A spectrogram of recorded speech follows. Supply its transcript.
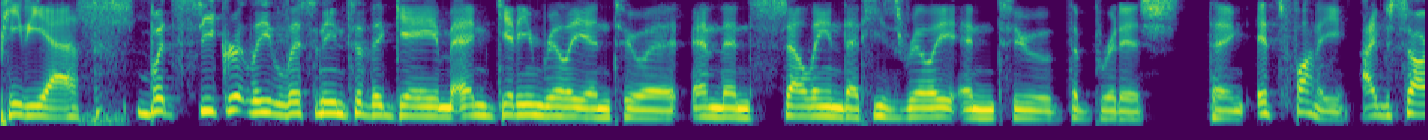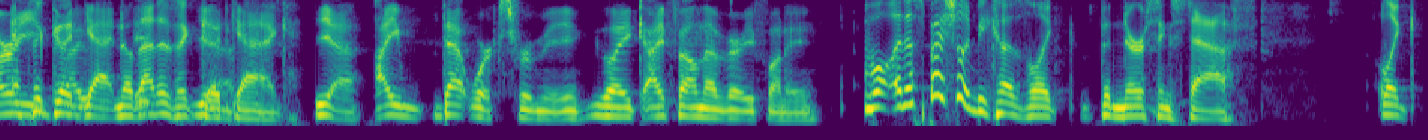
PBS. but secretly listening to the game and getting really into it and then selling that he's really into the British thing. It's funny. I'm sorry. It's a good I- gag. No, that is a good yeah. gag. Yeah, I that works for me. Like I found that very funny. Well, and especially because like the nursing staff, like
